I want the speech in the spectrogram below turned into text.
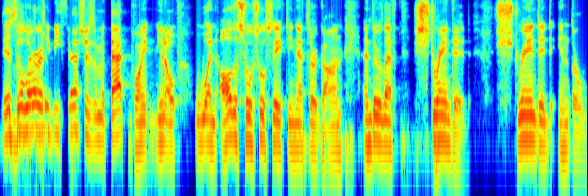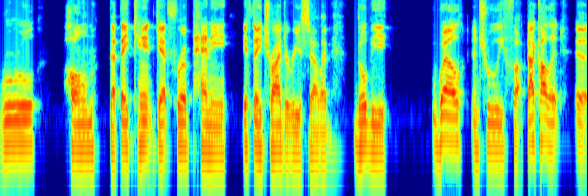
There's will already be fascism at that point, you know, when all the social safety nets are gone and they're left stranded, stranded in the rural home that they can't get for a penny if they try to resell it, they'll be well and truly fucked. I call it uh,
